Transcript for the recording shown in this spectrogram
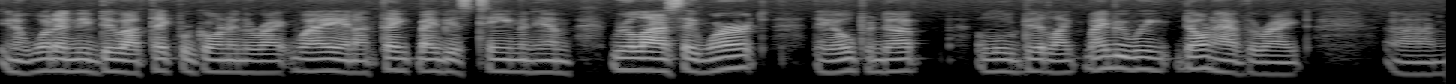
you know, what I need to do. I think we're going in the right way, and I think maybe his team and him realized they weren't. They opened up a little bit, like maybe we don't have the right um,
